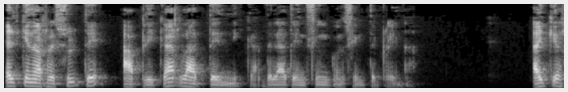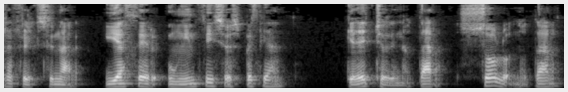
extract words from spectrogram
el que nos resulte aplicar la técnica de la atención consciente plena. Hay que reflexionar y hacer un inciso especial que el hecho de notar, solo notar,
